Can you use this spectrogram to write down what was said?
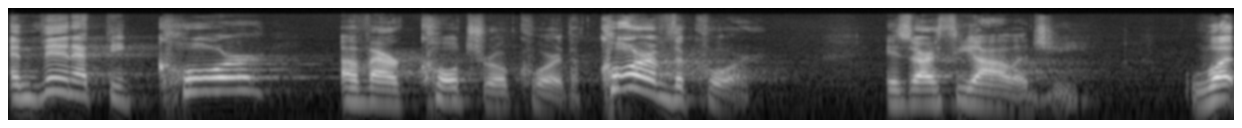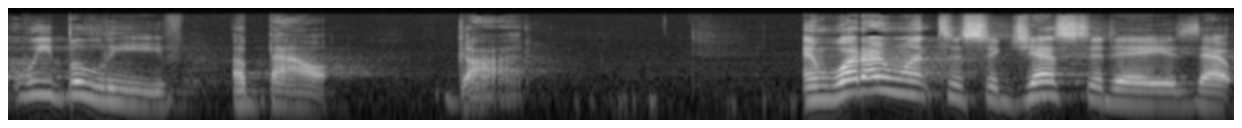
And then at the core of our cultural core, the core of the core, is our theology, what we believe about God. And what I want to suggest today is that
